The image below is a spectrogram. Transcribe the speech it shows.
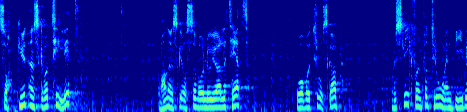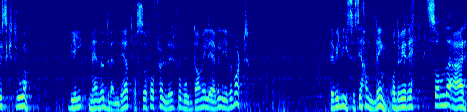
Så Gud ønsker vår tillit, og han ønsker også vår lojalitet og vår troskap. Og En slik form for tro, en bibelsk tro, vil med nødvendighet også få følger for hvordan vi lever livet vårt. Det vil vises i handling, og det vil rett som det er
